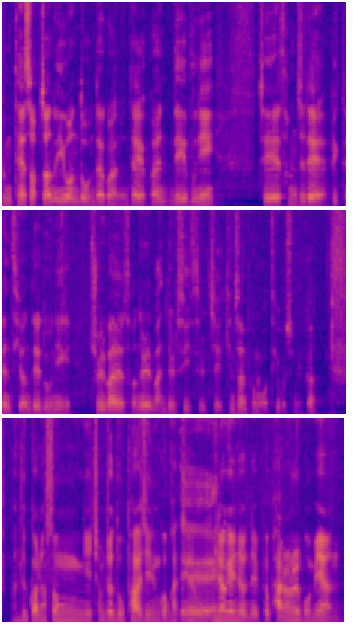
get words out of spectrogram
금태섭 전 의원도 온다고 하는데 과연 네 분이 제3지대 빅텐트 연대 논의 출발선을 만들 수 있을지 김사현 평론 어떻게 보십니까? 만들 가능성이 점점 높아지는 것 같아요. 네. 이낙연 전 대표 발언을 보면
